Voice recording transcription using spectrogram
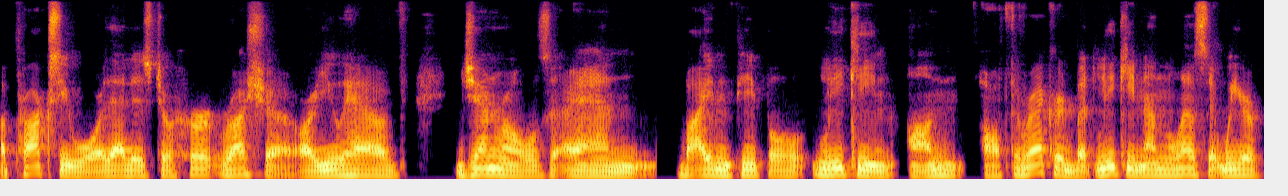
a proxy war, that is to hurt Russia, or you have generals and Biden people leaking on off the record, but leaking nonetheless that we are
